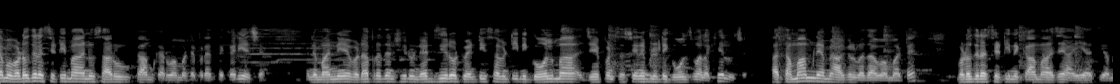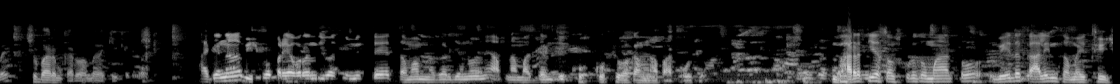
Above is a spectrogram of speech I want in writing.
એમાં વડોદરા સિટીમાં આનું સારું કામ કરવા માટે પ્રયત્ન કરીએ છીએ. અને માનનીય વડાપ્રધાન શ્રીનું નેટ ઝીરો ટ્વેન્ટી સેવન્ટીની ગોલમાં જે પણ સસ્ટેનેબિલિટી ગોલ્સમાં લખેલું છે, આ તમામને અમે આગળ વધારવા માટે વડોદરા સિટીને કામ આજે અહીંયાથી અમે શુભારંભ કરવામાં નક્કી કર્યું છે. આજના વિશ્વ પર્યાવરણ દિવસ નિમિત્તે તમામ નગરજનોને આપના માધ્યમથી ખૂબ ખૂબ શુભકામના પાઠવું છું. ભારતીય સંસ્કૃતિમાં તો વેદકાલીન સમયથી જ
